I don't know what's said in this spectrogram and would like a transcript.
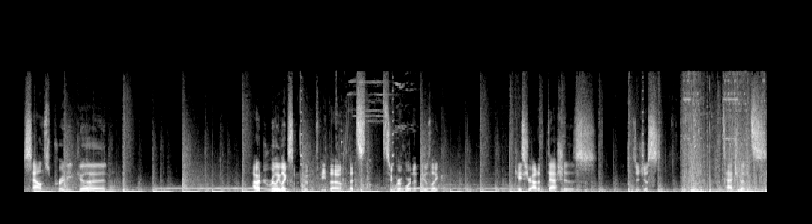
Sounds pretty good. Really like some movement speed though. That's super important it feels like. In case you're out of dashes. These are just attachments.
